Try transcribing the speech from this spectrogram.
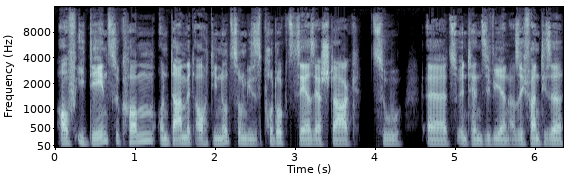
auf Ideen zu kommen und damit auch die Nutzung dieses Produkts sehr, sehr stark zu, äh, zu intensivieren. Also ich fand diese,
